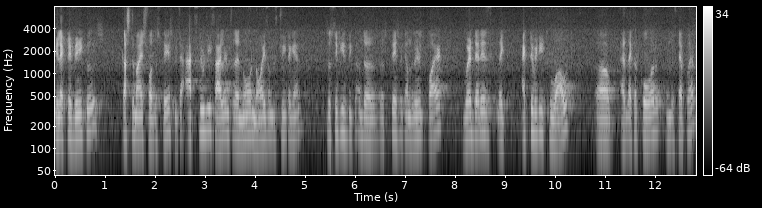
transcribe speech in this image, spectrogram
electric vehicles customized for the space, which are absolutely silent, so there's no noise on the street again. So the cities become, the, the space becomes a little quiet, where there is like activity throughout uh, as like a core in the stepwell,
